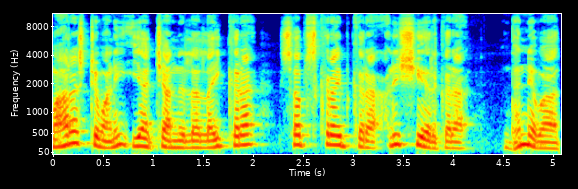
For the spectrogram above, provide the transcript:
महाराष्ट्रवाणी या चॅनलला लाईक करा सबस्क्राईब करा आणि शेअर करा. धन्यवाद.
